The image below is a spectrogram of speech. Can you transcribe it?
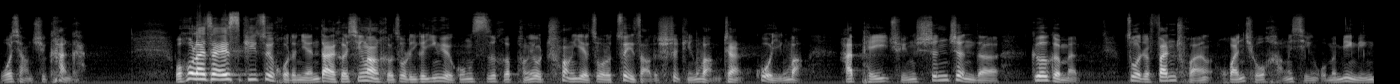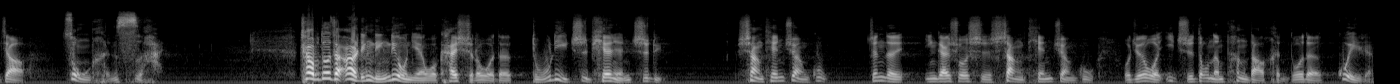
我想去看看。我后来在 SP 最火的年代和新浪合作了一个音乐公司，和朋友创业做了最早的视频网站过瘾网，还陪一群深圳的哥哥们坐着帆船环球航行，我们命名叫“纵横四海”。差不多在2006年，我开始了我的独立制片人之旅。上天眷顾，真的应该说是上天眷顾。我觉得我一直都能碰到很多的贵人，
